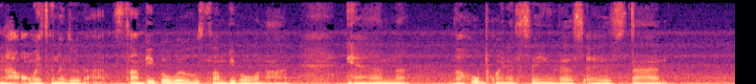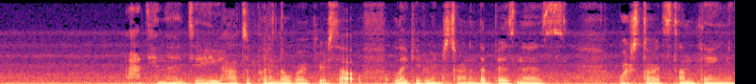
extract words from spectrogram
not always gonna do that. Some people will, some people will not. And the whole point of saying this is that at the end of the day, you have to put in the work yourself. Like if you're starting the business or start something,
